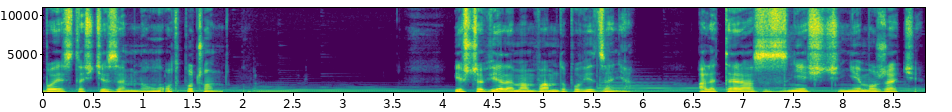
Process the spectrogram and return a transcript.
bo jesteście ze mną od początku. Jeszcze wiele mam wam do powiedzenia, ale teraz znieść nie możecie.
